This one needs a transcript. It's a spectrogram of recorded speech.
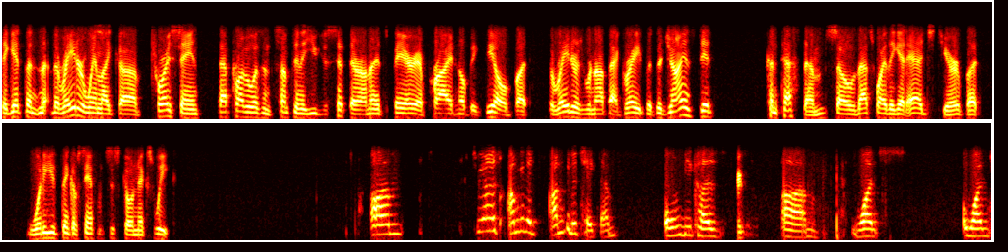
they get the the Raider win, like uh, Troy's saying. That probably wasn't something that you just sit there on. It's Bay Area pride, no big deal. But the Raiders were not that great. But the Giants did contest them, so that's why they get edged here. But what do you think of San Francisco next week? Um, to be honest, I'm gonna I'm gonna take them only because um once once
